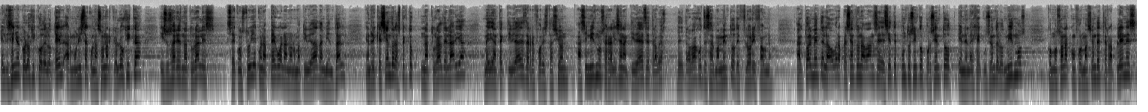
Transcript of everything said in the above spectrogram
El diseño ecológico del hotel armoniza con la zona arqueológica y sus áreas naturales. Se construye con apego a la normatividad ambiental, enriqueciendo el aspecto natural del área mediante actividades de reforestación. Asimismo, se realizan actividades de, trabajo, de trabajos de salvamento de flora y fauna. Actualmente la obra presenta un avance de 7.5% en la ejecución de los mismos, como son la conformación de terraplenes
